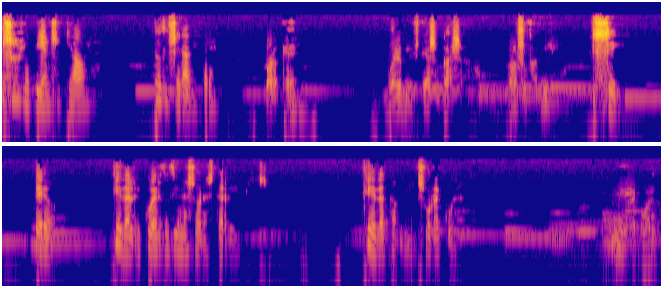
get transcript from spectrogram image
Solo pienso que ahora todo será diferente. ¿Por qué? Vuelve usted a su casa, con su familia. Sí, pero queda el recuerdo de unas horas terribles. Queda también su recuerdo. Mi recuerdo.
